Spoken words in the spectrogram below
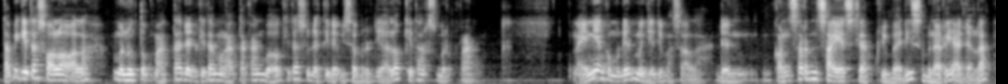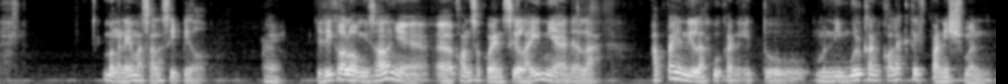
tapi kita seolah-olah menutup mata dan kita mengatakan bahwa kita sudah tidak bisa berdialog, kita harus berperang. Nah, ini yang kemudian menjadi masalah dan concern saya secara pribadi sebenarnya adalah mengenai masalah sipil. oke, Jadi kalau misalnya eh, konsekuensi lainnya adalah apa yang dilakukan itu menimbulkan collective punishment,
